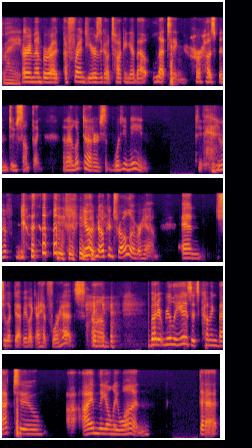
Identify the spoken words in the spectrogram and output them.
Right. I remember a, a friend years ago talking about letting her husband do something. And I looked at her and said, What do you mean? You have you have no control over him. And she looked at me like I had four heads. Um, but it really is. It's coming back to I'm the only one that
